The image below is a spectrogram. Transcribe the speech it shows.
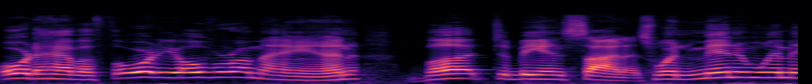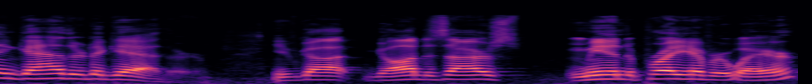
or to have authority over a man, but to be in silence. When men and women gather together, you've got God desires men to pray everywhere.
